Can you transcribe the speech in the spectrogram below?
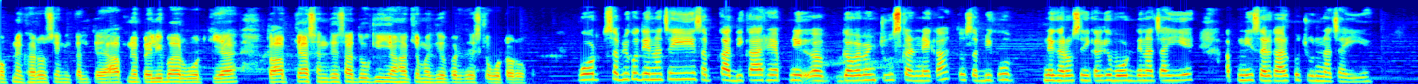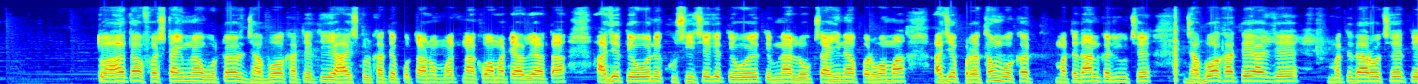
अपने घरों से निकलते हैं। आपने पहली बार वोट किया है तो आप क्या संदेशा दोगी यहाँ के मध्य प्रदेश के वोटरों को? वोट सभी को देना चाहिए सबका अधिकार है अपनी गवर्नमेंट चूज़ करने का तो सभी को अपने घरों से निकल के वोट देना चाहिए अपनी सरकार को चुनना चाहिए। તો આ હતા ફર્સ્ટ ટાઈમના વોટર ઝાબુઆ ખાતેથી હાઈસ્કૂલ ખાતે પોતાનો મત નાખવા માટે આવ્યા હતા. આજે તેઓને ખુશી છે કે તેઓએ તેમના લોકશાહીના પર્વમાં આજે પ્રથમ વખત મતદાન કર્યું છે. ઝાબુઆ ખાતે આજે મતદારો છે તે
